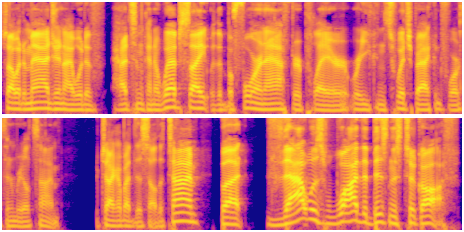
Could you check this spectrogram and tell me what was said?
So I would imagine I would have had some kind of website with a before and after player where you can switch back and forth in real time. We talk about this all the time, but that was why the business took off.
